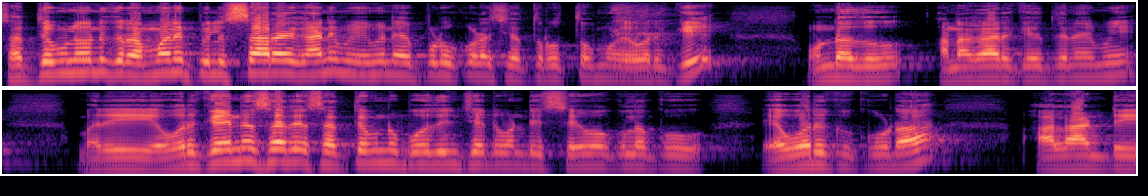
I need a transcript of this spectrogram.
సత్యంలోనికి రమ్మని పిలుస్తారే కానీ మేమైనా ఎప్పుడు కూడా శత్రుత్వం ఎవరికి ఉండదు. అన్నగారికైతేనేమి మరి ఎవరికైనా సరే సత్యంను బోధించేటువంటి సేవకులకు ఎవరికి కూడా అలాంటి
